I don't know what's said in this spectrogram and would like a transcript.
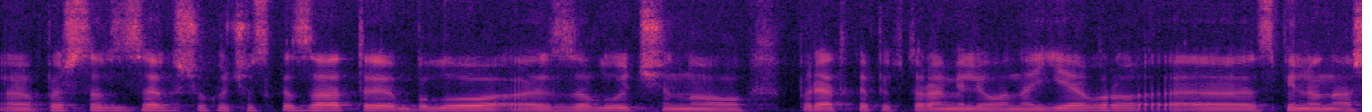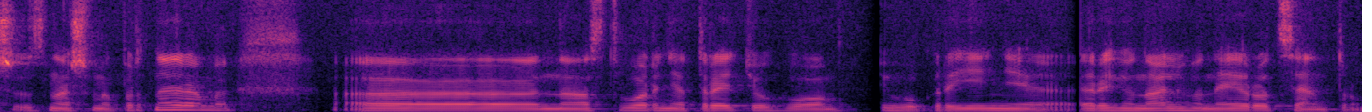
Е, Перш за все, що хочу сказати, було е, залучено порядка півтора мільйона євро е, спільно з нашими партнерами на створення третього в Україні регіонального нейроцентру.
